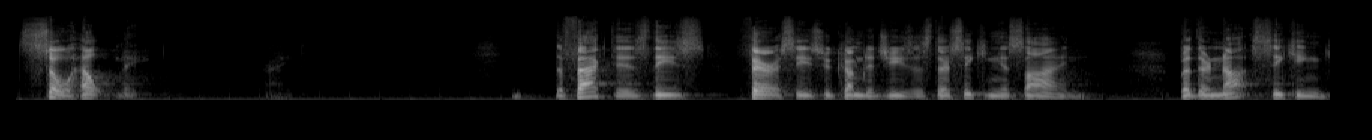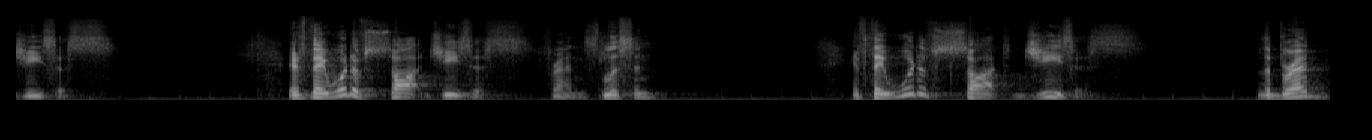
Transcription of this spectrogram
So help me. Right? The fact is, these Pharisees who come to Jesus, they're seeking a sign but they're not seeking Jesus. If they would have sought Jesus, friends, listen. If they would have sought Jesus, the bread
